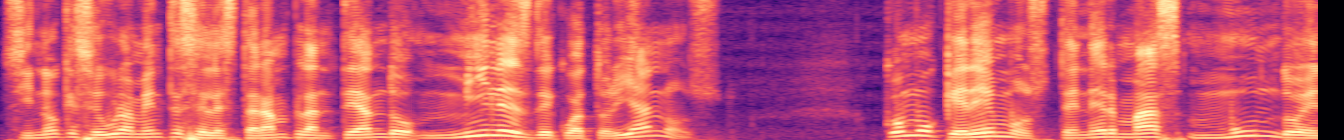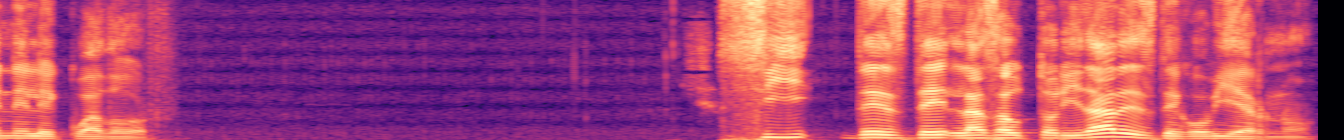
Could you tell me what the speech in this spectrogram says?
sino que seguramente se la estarán planteando miles de ecuatorianos. ¿Cómo queremos tener más mundo en el Ecuador? Si desde las autoridades de gobierno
